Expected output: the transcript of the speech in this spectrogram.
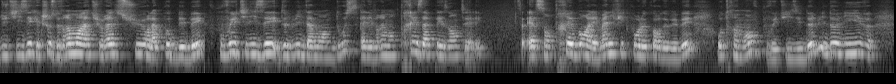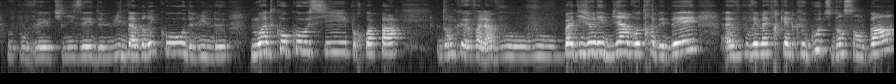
d'utiliser quelque chose de vraiment naturel sur la peau de bébé. Vous pouvez utiliser de l'huile d'amande douce, elle est vraiment très apaisante, elle est elles sont très bonnes, elle est magnifique pour le corps de bébé. Autrement, vous pouvez utiliser de l'huile d'olive, vous pouvez utiliser de l'huile d'abricot, de l'huile de noix de coco aussi, pourquoi pas. Donc euh, voilà, vous, vous badigeonnez bien votre bébé, euh, vous pouvez mettre quelques gouttes dans son bain.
